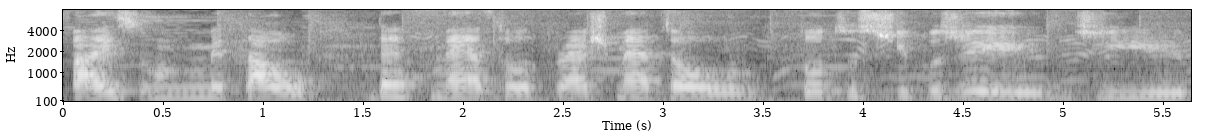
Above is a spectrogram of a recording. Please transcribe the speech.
faz o metal, death metal, thrash metal, todos os tipos de, de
